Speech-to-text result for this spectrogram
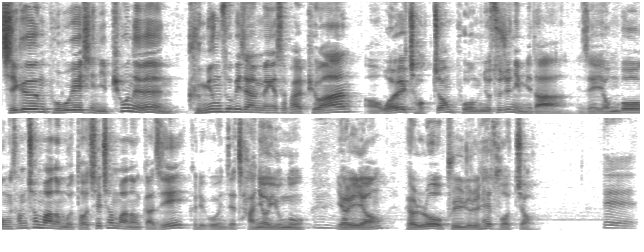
지금 보고 계신 이 표는 금융소비자연맹에서 발표한 어, 월 적정 보험료 수준입니다. 이제 연봉 3천만 원부터 7천만 원까지 그리고 이제 자녀 유무, 연령 별로 분류를 해 두었죠. 네.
